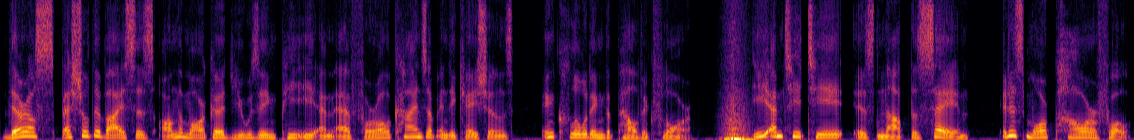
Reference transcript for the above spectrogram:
There are special devices on the market using PEMF for all kinds of indications, including the pelvic floor. EMTT is not the same, it is more powerful.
